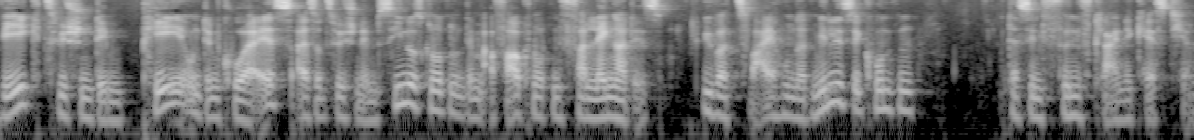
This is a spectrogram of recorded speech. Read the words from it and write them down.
Weg zwischen dem P und dem QRS, also zwischen dem Sinusknoten und dem AV-Knoten, verlängert ist. Über 200 Millisekunden. Das sind fünf kleine Kästchen.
